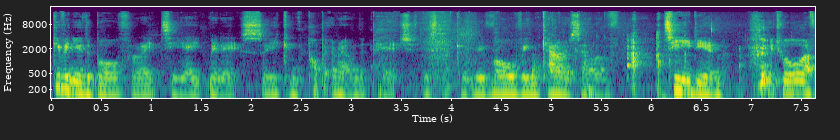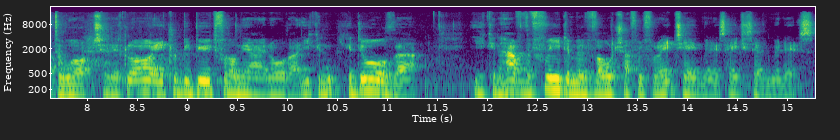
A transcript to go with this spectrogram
giving you the ball for 88 minutes so you can pop it around the pitch. It's like a revolving carousel of tedium, which we'll all have to watch, and it'll, oh, it'll be beautiful on the eye and all that. You can you can do all that. You can have the freedom of Old Trafford for 88 minutes, 87 minutes,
